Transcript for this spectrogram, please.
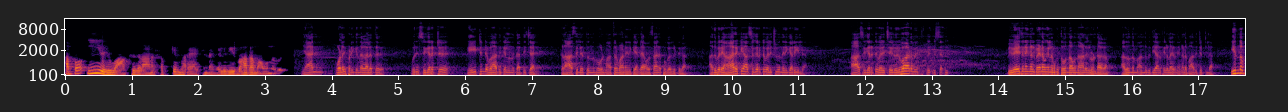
അപ്പോൾ ഈ ഒരു വാക്കുകളാണ് സത്യം പറയാച്ചിട്ടുണ്ടെങ്കിൽ വിവാദമാവുന്നത്. ഞാൻ കോളേജ് പഠിക്കുന്ന കാലത്ത് ഒരു സിഗരറ്റ് ഗേറ്റിന്റെ വാതിക്കൽ നിന്ന് കത്തിച്ചാൽ ക്ലാസ്സിൽ എത്തുമ്പോൾ മാത്രമാണ് എനിക്ക് എന്റെ അവസാന പുക കിട്ടുക. അതുവരെ ആരൊക്കെ ആ സിഗരറ്റ് വലിച്ചു എന്ന് എനിക്കറിയില്ല. ആ സിഗരറ്റ് വലിച്ചതിൽ ഒരുപാട് വിവേചനങ്ങൾ വേണമെങ്കിൽ നമുക്ക് തോന്നാവുന്ന ആളുകൾ ഉണ്ടാകാം. അതൊന്നും അന്ന് വിദ്യാർത്ഥികളെ നിങ്ങൾ ബാധിച്ചിട്ടില്ല. ഇന്നും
